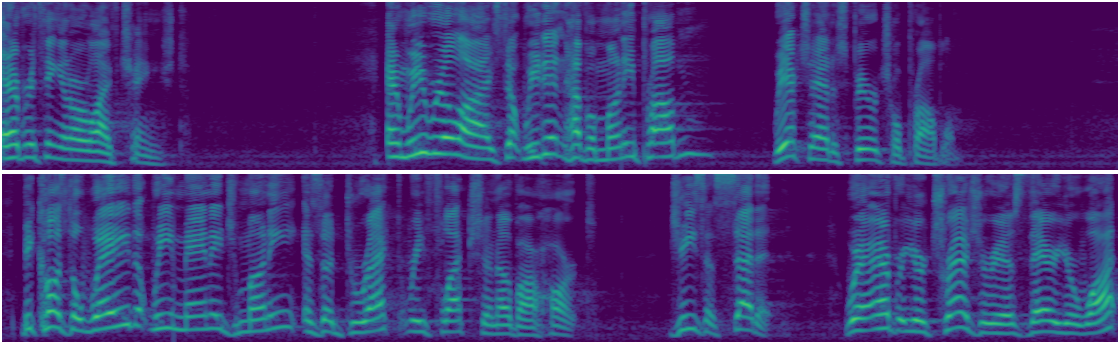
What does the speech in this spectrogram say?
Everything in our life changed. And we realized that we didn't have a money problem, we actually had a spiritual problem. Because the way that we manage money is a direct reflection of our heart. Jesus said it. Wherever your treasure is, there your what?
